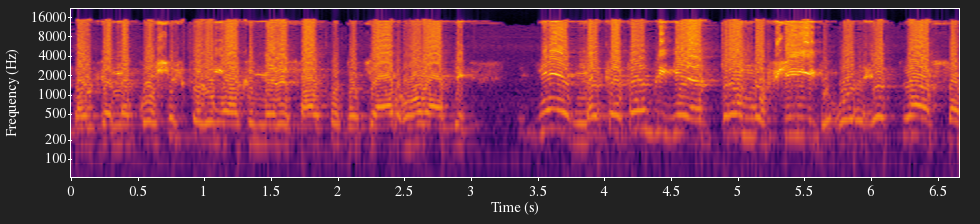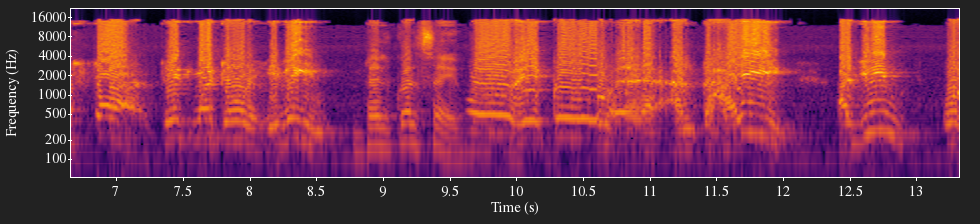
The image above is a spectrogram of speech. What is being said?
बल्कि मैं कोशिश करूँगा कि मेरे साथ को दो चार और आदमी ये मैं कहता हूँ कि ये इतना मुफीद और इतना सस्ता ट्रीटमेंट और हीलिंग बिल्कुल सही। और एक इंतहाई अजीब और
